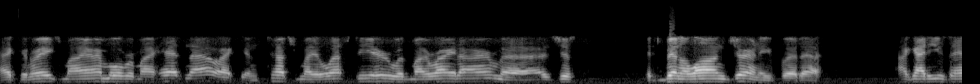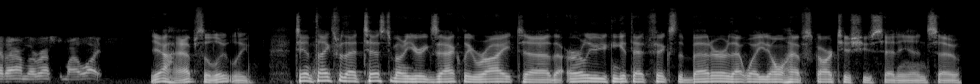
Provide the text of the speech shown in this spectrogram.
I can raise my arm over my head now. I can touch my left ear with my right arm. Uh, it's just, it's been a long journey, but uh, I got to use that arm the rest of my life. Yeah, absolutely. Tim, thanks for that testimony. You're exactly right. Uh, the earlier you can get that fixed, the better. That way you don't have scar tissue set in. So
